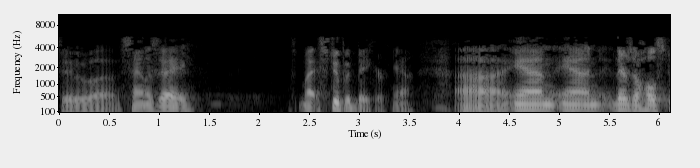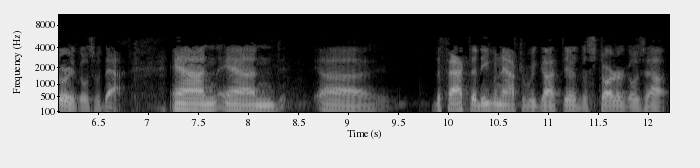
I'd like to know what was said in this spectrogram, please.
to uh, San Jose. My stupid Baker, yeah. Uh, and and there's a whole story that goes with that. And and uh, the fact that even after we got there, the starter goes out.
